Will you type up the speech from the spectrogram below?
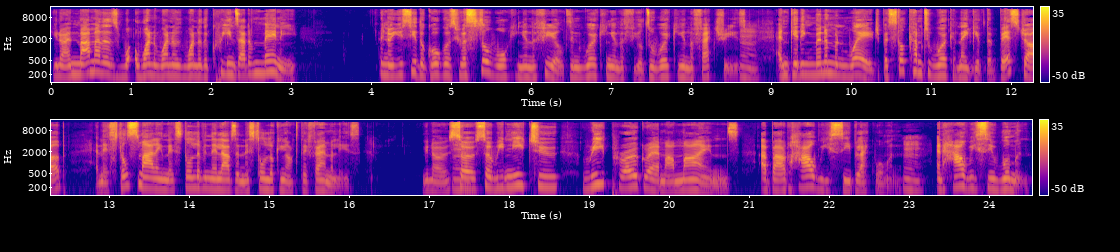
You know, and my mother's w- one one of one of the queens out of many you know, you see the gogos who are still walking in the fields and working in the fields or working in the factories mm. and getting minimum wage, but still come to work and they give the best job and they're still smiling, they're still living their lives and they're still looking after their families. You know, so mm. so we need to reprogram our minds about how we see black women and how we see women.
